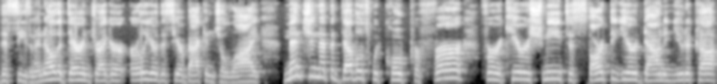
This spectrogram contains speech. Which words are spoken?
This season. I know that Darren Dreger earlier this year, back in July, mentioned that the Devils would, quote, prefer for Akira Schmid to start the year down in Utica.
